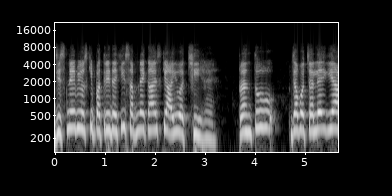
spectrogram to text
जिसने भी उसकी पत्री देखी, सबने कहा इसकी आयु अच्छी है, परंतु जब वो चले गया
